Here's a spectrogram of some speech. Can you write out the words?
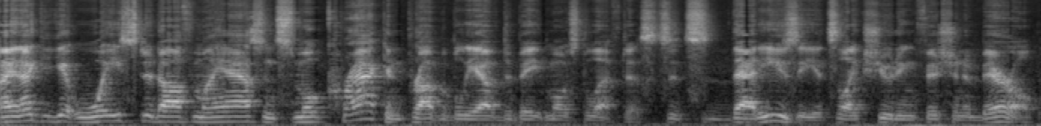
I mean, I could get wasted off my ass and smoke crack and probably out-debate most leftists. It's that easy. It's like shooting fish in a barrel.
